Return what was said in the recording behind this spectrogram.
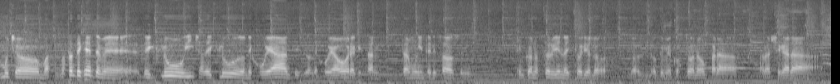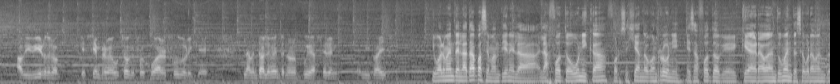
mucho, bastante gente me, del club, hinchas del club, donde jugué antes, donde jugué ahora, que están, están muy interesados en, conocer bien la historia, lo, que me costó, ¿no? Para llegar a, a vivir de lo que siempre me gustó, que fue jugar al fútbol y que lamentablemente no lo pude hacer en, mi país. Igualmente en la tapa se mantiene la, foto única forcejeando con Rooney, esa foto que queda grabada en tu mente seguramente.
